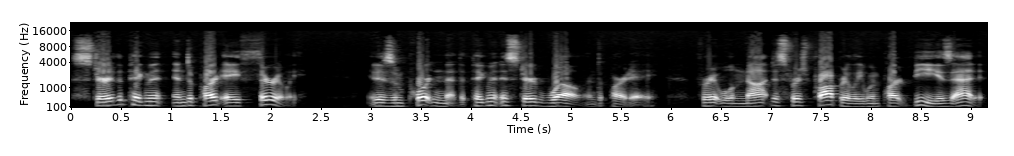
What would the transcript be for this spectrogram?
Stir the pigment into part A thoroughly. It is important that the pigment is stirred well into part A, for it will not disperse properly when part B is added,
